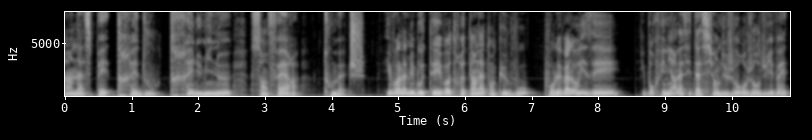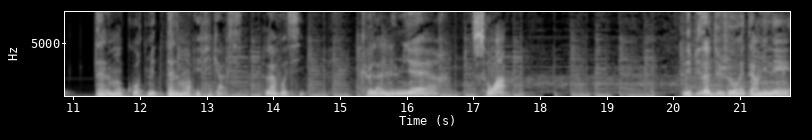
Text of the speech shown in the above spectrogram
un aspect très doux, très lumineux, sans faire too much. Et voilà mes beautés, votre teint n'attend que vous pour le valoriser. Et pour finir, la citation du jour aujourd'hui va être tellement courte mais tellement efficace. La voici. Que la lumière soit. L'épisode du jour est terminé,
